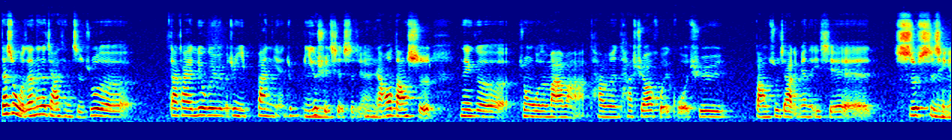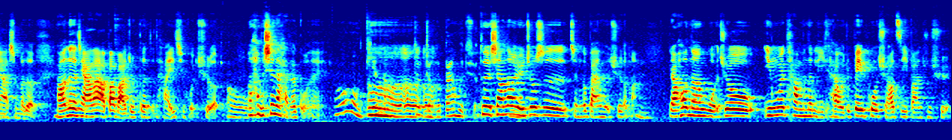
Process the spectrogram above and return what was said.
但是我在那个家庭只住了大概六个月吧，就一半年，就一个学期的时间。嗯。然后当时那个中国的妈妈，他们她需要回国去帮助家里面的一些事事情啊什么的，然后那个加拿大爸爸就跟着他一起回去了。然后哦他们现在还在国内，哦天嗯哪，嗯。就整个搬回去了，对，相当于就是整个搬回去了嘛。然后呢，我就因为他们的离开，我就被迫需要自己搬出去。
